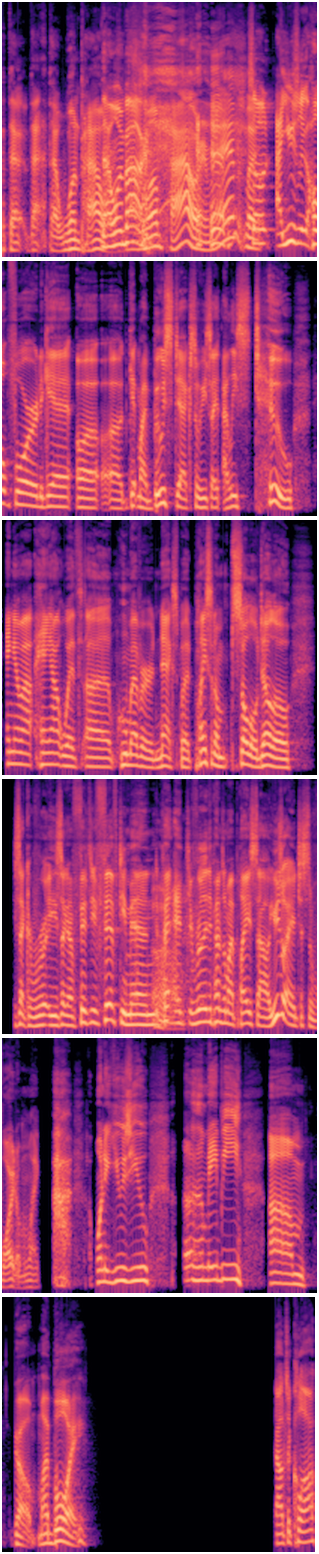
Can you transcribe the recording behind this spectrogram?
but that that that one power, That one power. one power, man. Like, so I usually hope for to get uh, uh get my boost deck, so he's like at least two. Hang out, hang out with uh whomever next, but placing him solo dolo, he's like a he's like a 50-50, man. Dep- Ugh. it really depends on my play style. Usually I just avoid him. I'm like, ah, I want to use you, uh, maybe. Um, bro, my boy. Out to Klaw.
